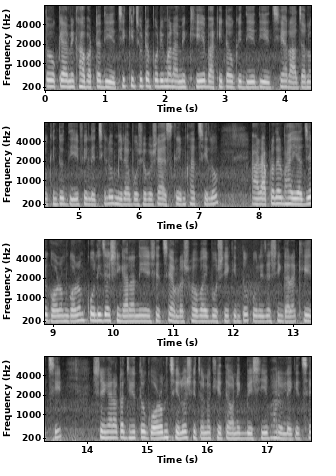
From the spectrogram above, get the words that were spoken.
তো ওকে আমি খাবারটা দিয়েছি। কিছুটা পরিমাণ আমি খেয়ে বাকিটা ওকে দিয়ে দিয়েছি। আর আজানও কিন্তু দিয়ে ফেলেছিল। মীরা বসে বসে আইসক্রিম খাচ্ছিল। আর আপনাদের ভাইয়া যে গরম গরম কলিজা সিঙ্গারা নিয়ে এসেছে, আমরা সবাই বসে কিন্তু কলিজা সিঙ্গারা খেয়েছি। সিঙ্গারাটা যেহেতু গরম ছিল সেজন্য খেতে অনেক বেশি ভালো লেগেছে।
